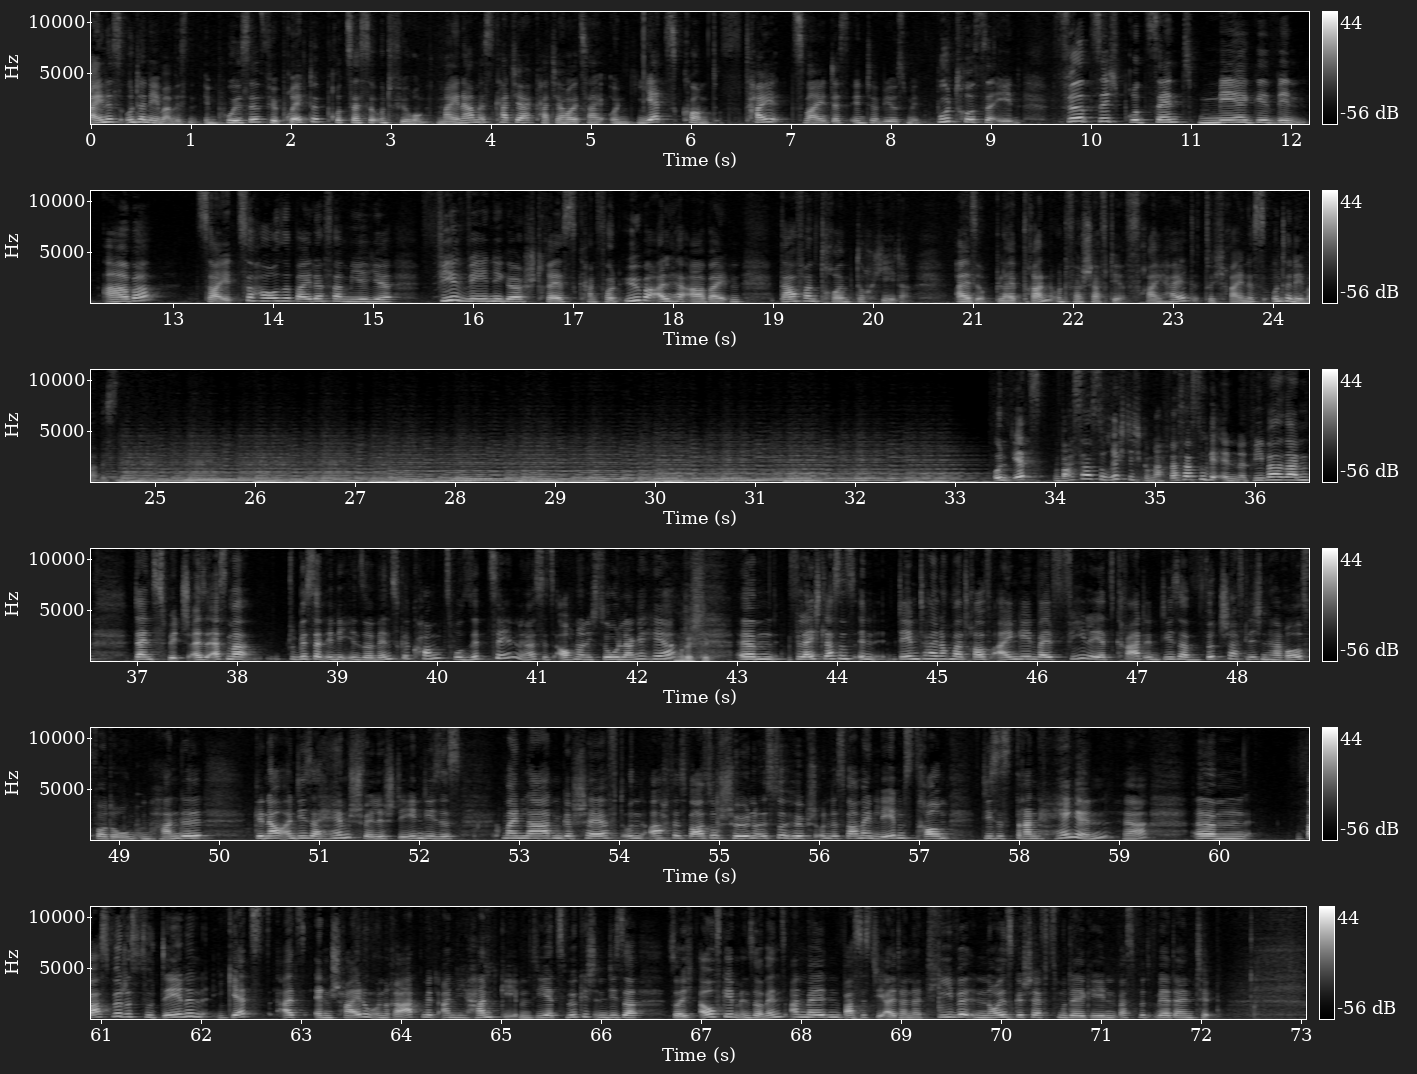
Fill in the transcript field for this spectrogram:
Reines Unternehmerwissen. Impulse für Projekte, Prozesse und Führung. Mein Name ist Katja, Katja Holzei und jetzt kommt Teil 2 des Interviews mit Butros Said. 40% mehr Gewinn, aber Zeit zu Hause bei der Familie, viel weniger Stress, kann von überall her arbeiten. Davon träumt doch jeder. Also bleib dran und verschaff dir Freiheit durch reines Unternehmerwissen. Und jetzt, was hast du richtig gemacht? Was hast du geändert? Wie war dann dein Switch? Also erstmal, du bist dann in die Insolvenz gekommen, 2017, ja, ist jetzt auch noch nicht so lange her. Richtig. Ähm, vielleicht lass uns in dem Teil nochmal drauf eingehen, weil viele jetzt gerade in dieser wirtschaftlichen Herausforderung im Handel genau an dieser Hemmschwelle stehen, dieses mein Ladengeschäft und ach, das war so schön und ist so hübsch und es war mein Lebenstraum, dieses dranhängen, ja, ähm, was würdest du denen jetzt als Entscheidung und Rat mit an die Hand geben, die jetzt wirklich in dieser, soll ich aufgeben, Insolvenz anmelden? Was ist die Alternative? In ein neues Geschäftsmodell gehen? Was wäre dein Tipp?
